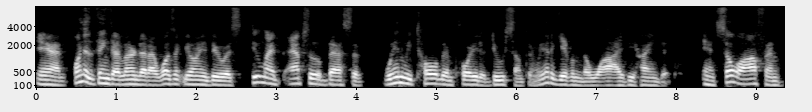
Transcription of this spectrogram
And one of the things I learned that I wasn't going to do is do my absolute best of when we told the employee to do something, we had to give them the why behind it. And so often,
